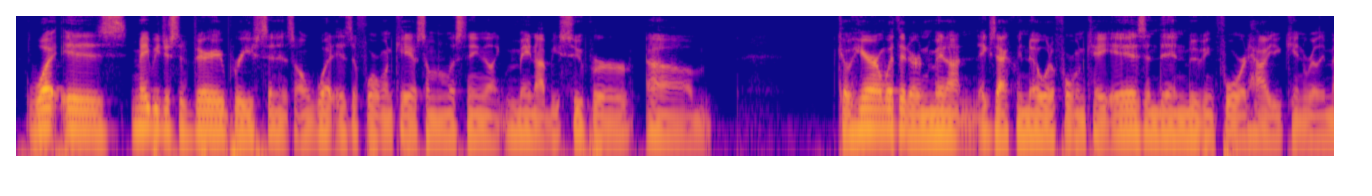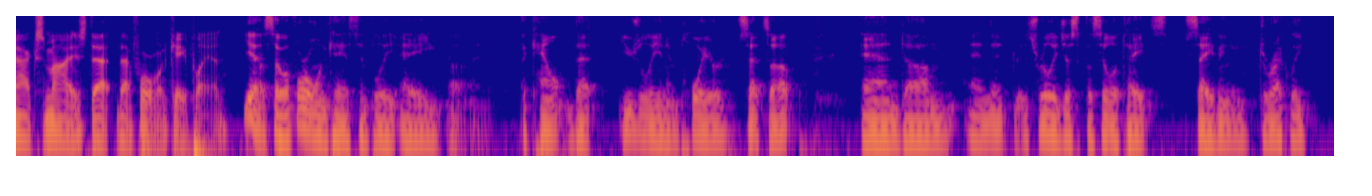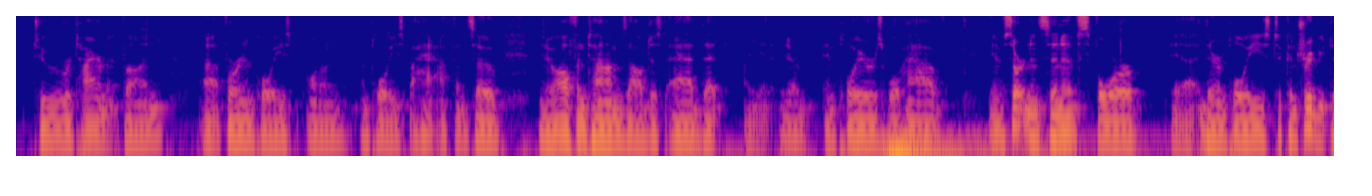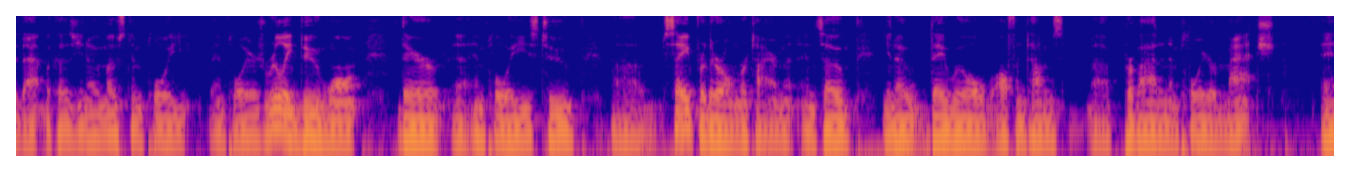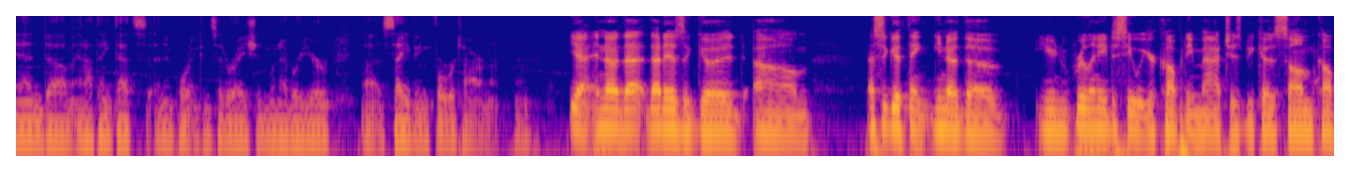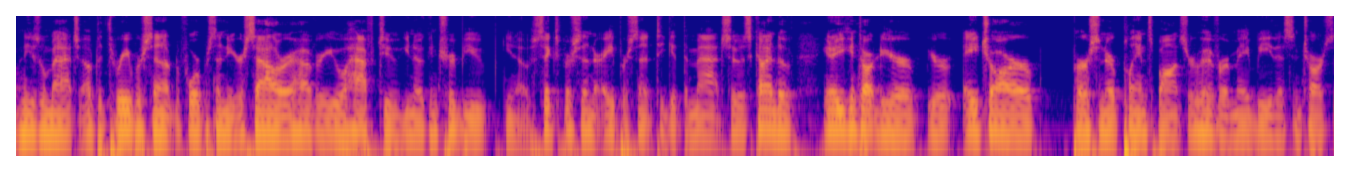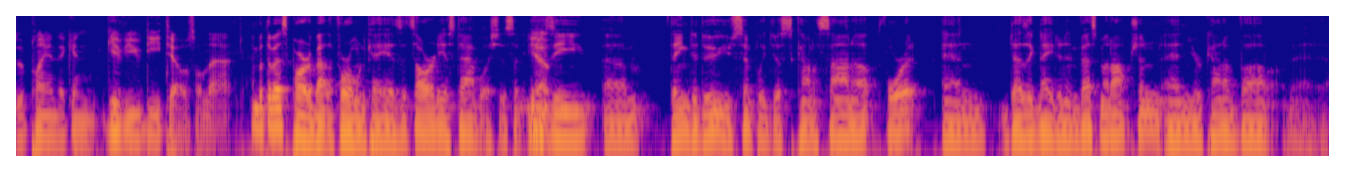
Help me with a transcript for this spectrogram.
what is maybe just a very brief sentence on what is a 401k if someone listening like may not be super um, coherent with it or may not exactly know what a 401k is and then moving forward how you can really maximize that that 401k plan Yeah, so a 401k is simply a uh, account that usually an employer sets up, and um, and it, it's really just facilitates saving directly to a retirement fund uh, for an employee's on an employee's behalf. And so, you know, oftentimes I'll just add that you know employers will have you know certain incentives for uh, their employees to contribute to that because you know most employee employers really do want their uh, employees to uh, save for their own retirement, and so you know they will oftentimes uh, provide an employer match. And, um, and I think that's an important consideration whenever you're uh, saving for retirement. Yeah. Yeah, and no, that that is a good um, that's a good thing. You know, the you really need to see what your company matches because some companies will match up to three percent, up to four percent of your salary. However, you will have to you know contribute you know six percent or eight percent to get the match. So it's kind of you know you can talk to your your HR person or plan sponsor, whoever it may be that's in charge of the plan, that can give you details on that. And but the best part about the 401k is it's already established. It's an Yep. easy um, thing to do. You simply just kind of sign up for it and designate an investment option, and you're kind of uh,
